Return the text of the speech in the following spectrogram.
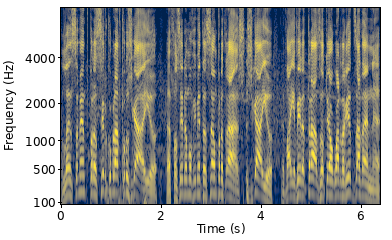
Lançamento para ser cobrado por Gaio. A fazer a movimentação para trás. Gaio vai haver atraso até ao guarda-redes Adan.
